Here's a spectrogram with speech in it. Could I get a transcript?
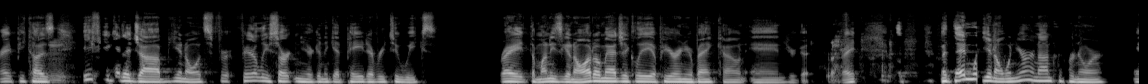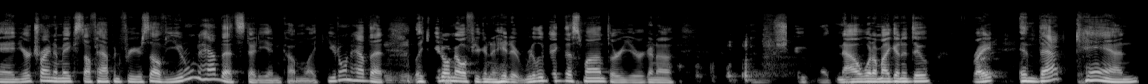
right? Because mm-hmm. if you get a job, you know, it's f- fairly certain you're going to get paid every two weeks, right? The money's going to auto magically appear in your bank account and you're good, right? right? but then, you know, when you're an entrepreneur, and you're trying to make stuff happen for yourself, you don't have that steady income. Like you don't have that, mm-hmm. like you don't know if you're going to hit it really big this month or you're going to oh, shoot, like now what am I going to do? Right? right. And that can,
